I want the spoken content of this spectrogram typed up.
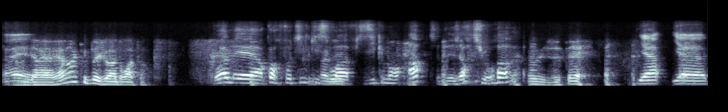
ouais. Derrière un qui peut jouer à droite. Hein. Ouais, mais encore faut-il qu'il soit physiquement apte, déjà, tu vois. oui, je. Il y, a, il, y a,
